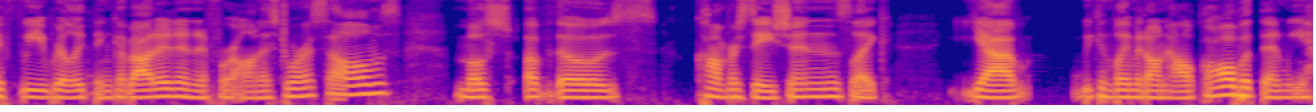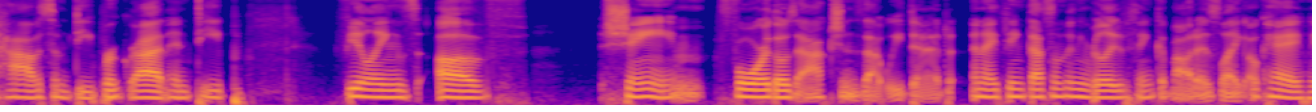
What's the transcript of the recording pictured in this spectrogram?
if we really think about it and if we're honest to ourselves, most of those conversations, like yeah, we can blame it on alcohol, but then we have some deep regret and deep feelings of shame for those actions that we did. And I think that's something really to think about is like, okay,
